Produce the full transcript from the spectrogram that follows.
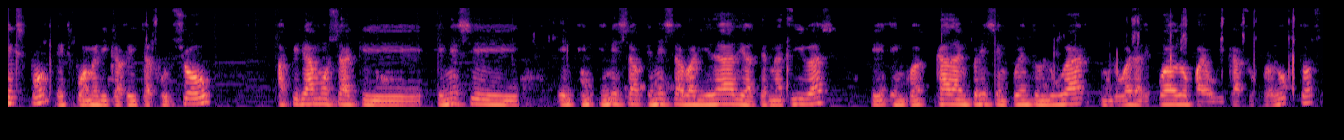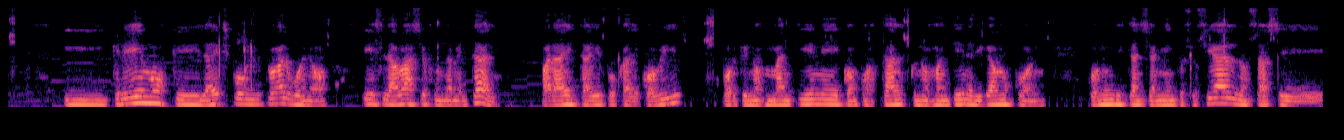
Expo, Expo America Retail Food Show, aspiramos a que en, ese, en, esa, en esa variedad de alternativas eh, en cada empresa encuentre un lugar, un lugar adecuado para ubicar sus productos. Y creemos que la Expo Virtual, bueno, es la base fundamental para esta época de COVID porque nos mantiene con constante, nos mantiene, digamos, con con un distanciamiento social, nos hace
